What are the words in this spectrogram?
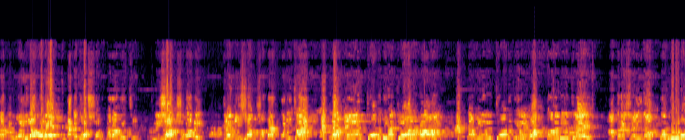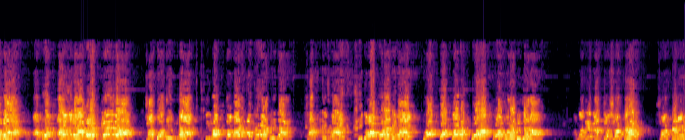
তাকে মহিলা বলে তাকে ধর্ষণ করা হয়েছে। নৃশংসভাবে, যে নৃশংসতার পরিচয় একটা মেয়ের চোখ দিয়ে জল নয় একটা মেয়ের চোখ দিয়ে রক্ত বেরিয়েছে আমরা সেই রক্ত ভুলবো না আমরা মায়েরা আমরা মেয়েরা যতদিন না তিলোত্তমার অপরাধীরা শাস্তি পায় শুধু অপরাধী নয় প্রত্যক্ষ এবং পরোক্ষ অপরাধী যারা? আমাদের রাজ্য সরকার, সরকারের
